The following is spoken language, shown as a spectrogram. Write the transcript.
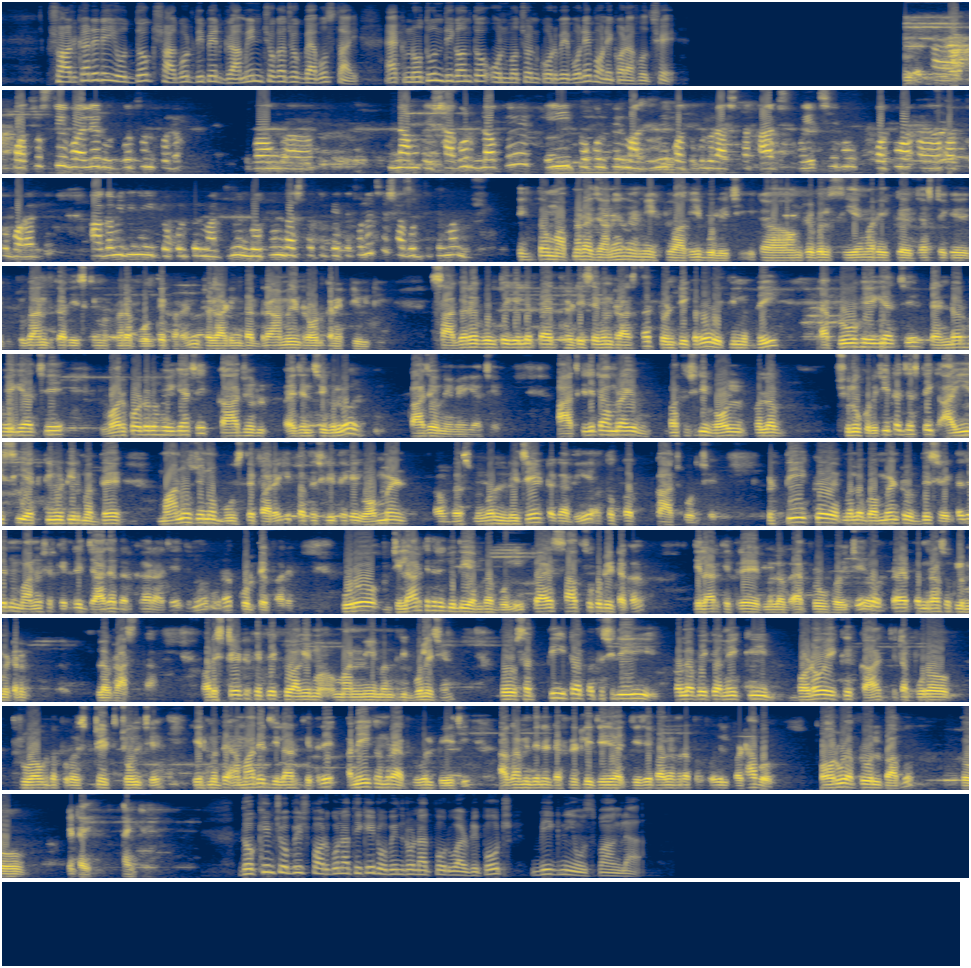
সরকারের এই উদ্যোগ সাগরদ্বীপের গ্রামীণ যোগাযোগ ব্যবস্থায় এক নতুন দিগন্ত উন্মোচন করবে বলে মনে করা হচ্ছে। পথশ্রী বয়েলের উদ্বোধন হলো এবং নাম সাগর ব্লকে এই প্রকল্পের মাধ্যমে কতগুলো রাস্তা কাজ হয়েছে এবং কত অর্থ বরাদ্দে আগামী দিনে এই প্রকল্পের মাধ্যমে নতুন রাস্তা কি পেতে চলেছে সাগরদ্বীপের মানুষ? একদম আপনারা জানেন, আমি একটু আগেই বলেছি, এটা অনারেবল সিএম আর এক জাস্ট এক যুগান্তকারী স্কিম আপনারা বলতে পারেন regarding the Gramin road connectivity সাগরে বলতে গেলে প্রায় থার্টি সেভেন রাস্তা টোয়েন্টি করোড় ইতিমধ্যেই অ্যাপ্রুভ হয়ে গেছে টেন্ডার হয়ে গেছে ওয়ার্ক অর্ডার হয়ে গেছে, কাজ এজেন্সিগুলো কাজেও নেমে গেছে। আজকে যেটা আমরা এই পথশ্রী বল মতলব শুরু করেছি, এটা জাস্ট এক আইইসি অ্যাক্টিভিটির মধ্যে মানুষ যেন বুঝতে পারে কি পথশ্রী থেকে গভর্নমেন্ট অফ ওয়েস্ট বেঙ্গল নিজের টাকা দিয়ে অত ক- কাজ করছে প্রত্যেক মানে গভর্নমেন্টের উদ্দেশ্যে একটা যেন মানুষের ক্ষেত্রে যা যা দরকার আছে যেন ওরা করতে পারে পুরো জেলার ক্ষেত্রে যদি আমরা বলি প্রায় সাতশো কোটি টাকা জেলার ক্ষেত্রে मतलब অ্যাপ্রুভ হয়েছে और প্রায় পনেরোশো কিলোমিটার मतलब রাস্তা और স্টেট ক্ষেত্রে একটু আগে ম- মাননীয় মন্ত্রী বলেছেন তো সত্যি এটা পথশ্রী मतलब এক অনেক বড় এক কাজ যেটা পুরো থ্রু আউট দ্য পুরো স্টেট চলছে, এর মধ্যে আমাদের জেলার ক্ষেত্রে অনেক আমরা অ্যাপ্রুভাল পেয়েছি। আগামী দিনে ডেফিনেটলি যে যে যেভাবে আমরা প্রপোজাল পাঠাবো অরও অ্যাপ্রুভাল পাবো, তো এটাই। থ্যাংক ইউ দক্ষিণ চব্বিশ পরগনা থেকে রবীন্দ্রনাথ পড়ুয়ার রিপোর্ট, বিগ নিউজ বাংলা।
